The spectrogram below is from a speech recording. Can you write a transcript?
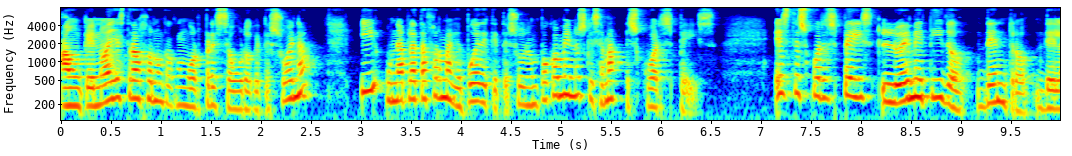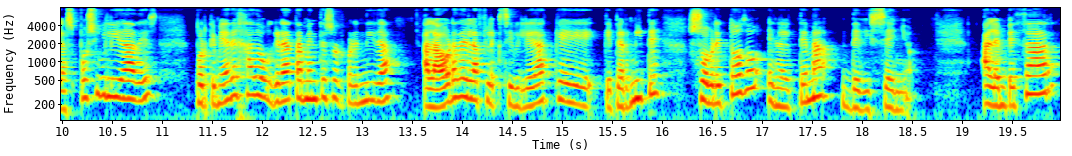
aunque no hayas trabajado nunca con WordPress, seguro que te suena, y una plataforma que puede que te suene un poco menos, que se llama Squarespace. Este Squarespace lo he metido dentro de las posibilidades porque me ha dejado gratamente sorprendida a la hora de la flexibilidad que, permite, sobre todo en el tema de diseño. Al empezar,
